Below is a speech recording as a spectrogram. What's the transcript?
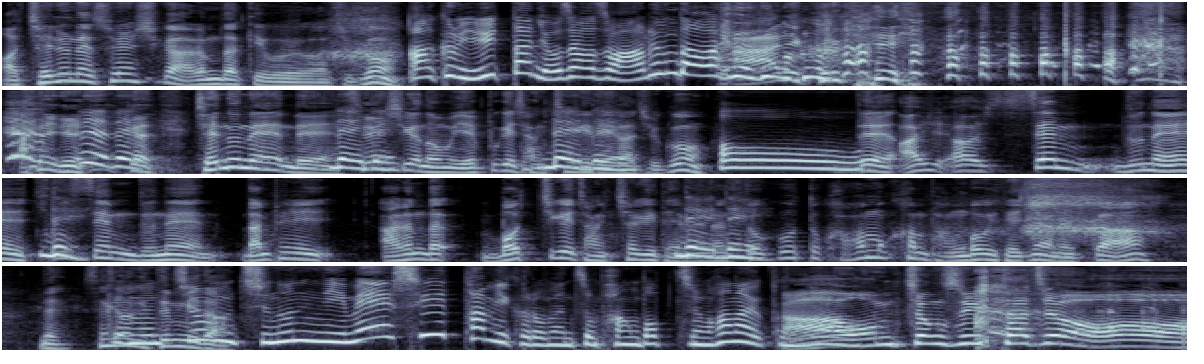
아, 제 눈에 소연 씨가 아름답게 보여가지고. 그럼 일단 여자가 좀 아름다워야 되는 아니 건가요? 그렇게 아니 네, 네. 그러니까 제 눈에 네, 네, 소연 네. 씨가 너무 예쁘게 장착이 네, 네. 돼가지고 오. 네, 아, 아, 쌤 눈에 네. 지쌤 눈에 남편이 아름다 멋지게 장착이 되면 네, 네. 또 그것도 화목한 방법이 되지 않을까 네 생각이 그러면 듭니다. 좀 준호님의 sweet함이 그러면 좀 방법 중 하나였군요. 아 엄청 스윗하죠.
